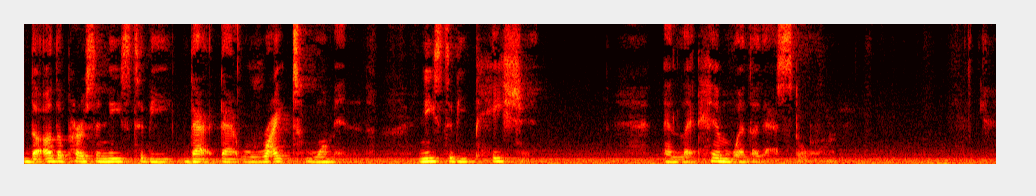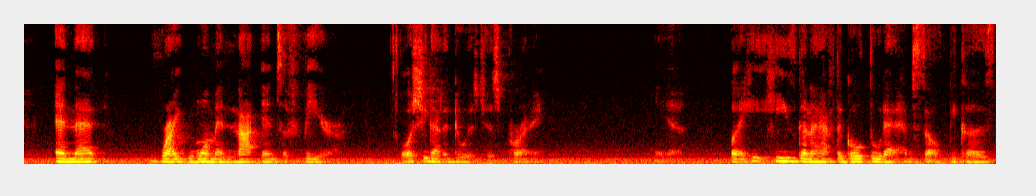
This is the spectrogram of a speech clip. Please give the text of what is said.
the other person needs to be that that right woman needs to be patient and let him weather that storm. And that right woman not interfere. All she got to do is just pray. Yeah. But he, he's gonna have to go through that himself because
